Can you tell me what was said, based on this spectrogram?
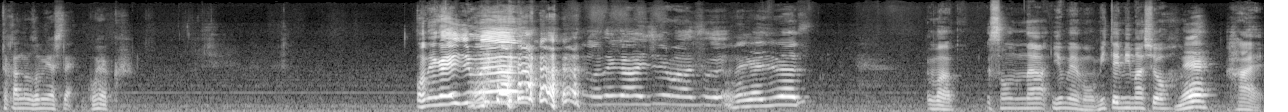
高望みはしたい。500お願いします！お願いします！お願いします。まあそんな夢も見てみましょう。ね。はい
